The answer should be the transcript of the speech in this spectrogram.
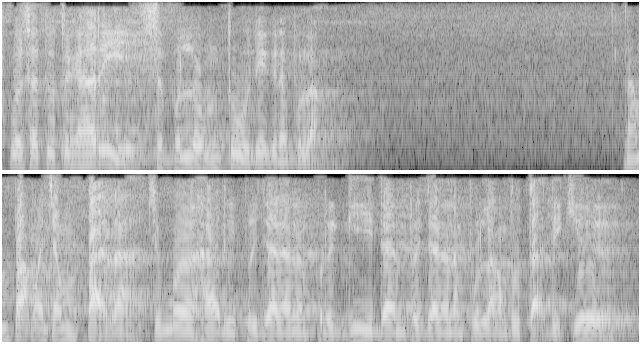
pukul satu tengah hari sebelum tu dia kena pulang. Nampak macam empat lah. Cuma hari perjalanan pergi dan perjalanan pulang tu tak dikira.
